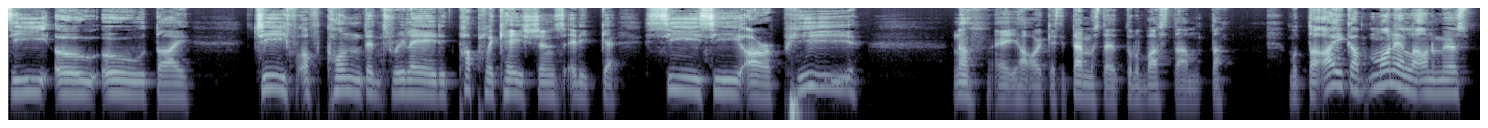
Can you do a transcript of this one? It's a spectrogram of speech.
COO tai Chief of Content Related Publications, eli CCRP. No, ei ihan oikeasti tämmöistä ei tullut vastaan, mutta, mutta aika monella on myös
